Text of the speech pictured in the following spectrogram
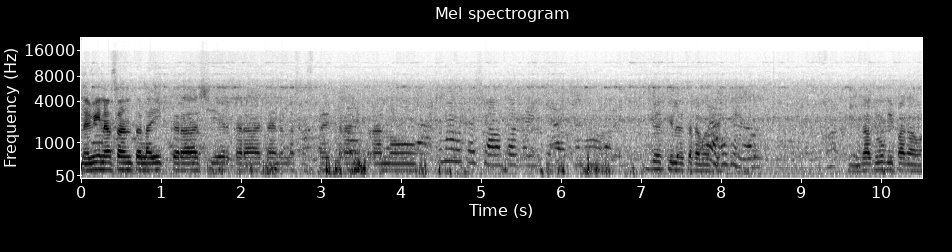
नवीन असाल तर लाईक करा शेअर करा चॅनलला सबस्क्राईब करा मित्रांनो. तिला तर जा दोघी पागावा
